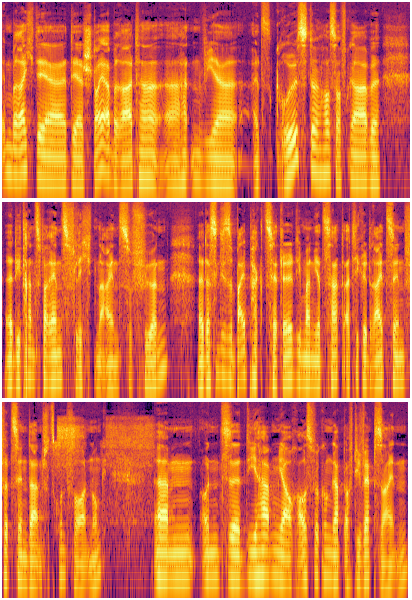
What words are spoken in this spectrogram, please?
Im Bereich der, der Steuerberater äh, hatten wir als größte Hausaufgabe äh, die Transparenzpflichten einzuführen. Äh, das sind diese Beipackzettel, die man jetzt hat, Artikel 13, 14 Datenschutzgrundverordnung. Ähm, und äh, die haben ja auch Auswirkungen gehabt auf die Webseiten.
